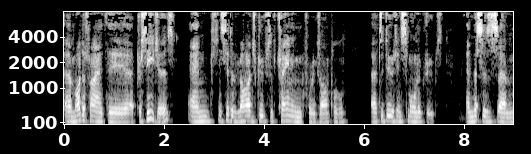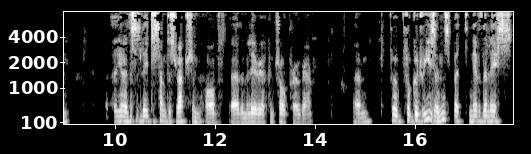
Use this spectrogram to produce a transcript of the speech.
modify their procedures and instead of large groups of training, for example, uh, to do it in smaller groups. And this is, um, uh, you know, this has led to some disruption of uh, the malaria control program um, for for good reasons, but nevertheless,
